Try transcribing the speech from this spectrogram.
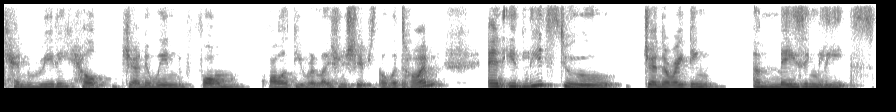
can really help genuine form quality relationships over time, and it leads to generating amazing leads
